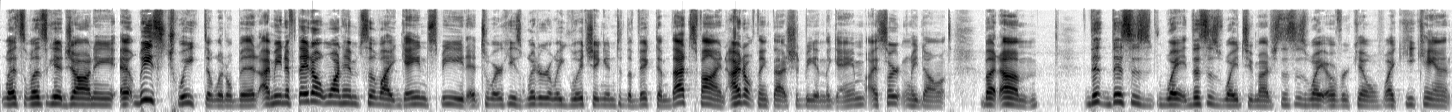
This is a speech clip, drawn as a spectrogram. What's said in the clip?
let's let's get Johnny at least tweaked a little bit. I mean, if they don't want him to like gain speed to where he's literally glitching into the victim, that's fine. I don't think that should be in the game. I certainly don't. But um th this is way this is way too much. This is way overkill. Like he can't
